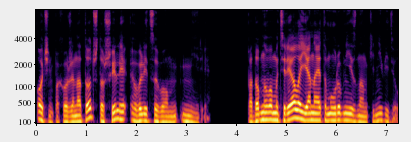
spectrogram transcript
очень похожий на тот, что шили в лицевом мире. Подобного материала я на этом уровне изнанки не видел.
